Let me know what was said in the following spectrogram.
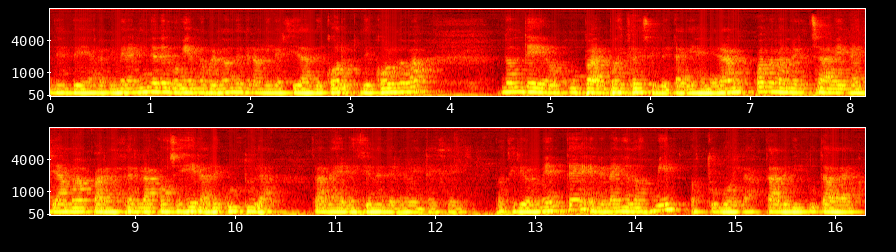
desde a la primera línea del gobierno, perdón, desde la Universidad de, Córdoba, donde ocupa el puesto de secretaria general cuando Manuel Chávez la llama para hacerla consejera de Cultura tras las elecciones del 96. Posteriormente, en el año 2000, obtuvo el acta de diputada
